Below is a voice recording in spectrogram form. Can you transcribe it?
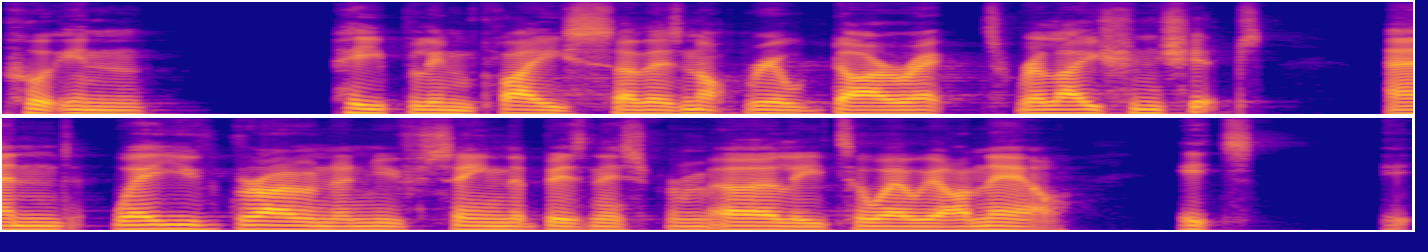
putting people in place so there's not real direct relationships. And where you've grown and you've seen the business from early to where we are now, it's it,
